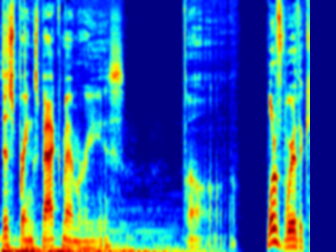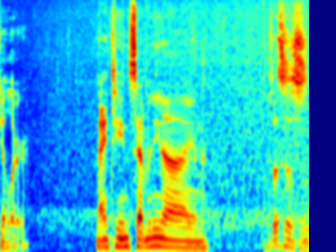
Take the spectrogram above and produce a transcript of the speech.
This brings back memories. Oh. What if we're the killer? 1979. So this is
